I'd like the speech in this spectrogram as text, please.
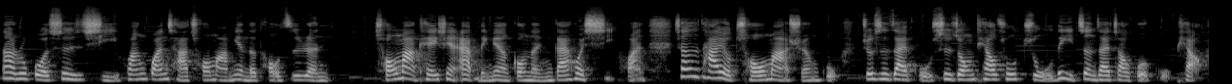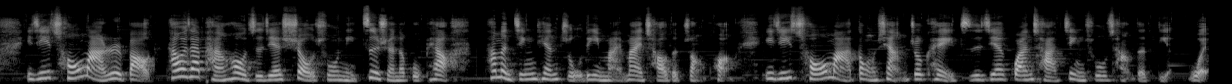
那如果是喜欢观察筹码面的投资人，筹码 K 线 App 里面的功能应该会喜欢，像是它有筹码选股，就是在股市中挑出主力正在照顾股票，以及筹码日报，它会在盘后直接秀出你自选的股票。他们今天主力买卖超的状况，以及筹码动向，就可以直接观察进出场的点位。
